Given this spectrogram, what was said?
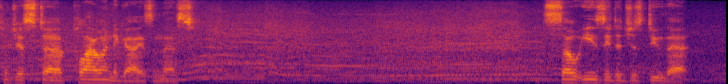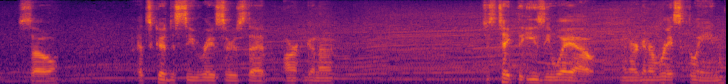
to just uh, plow into guys in this. It's so easy to just do that. So, it's good to see racers that aren't gonna just take the easy way out and are gonna race clean.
